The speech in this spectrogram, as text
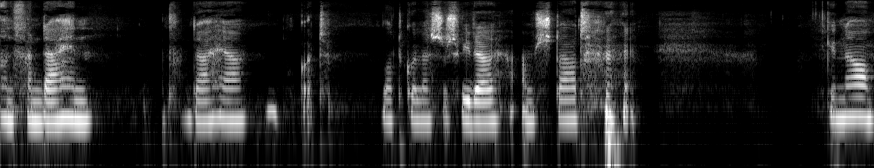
Und von dahin, von daher, oh Gott, Wortgulasch ist wieder am Start. genau,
